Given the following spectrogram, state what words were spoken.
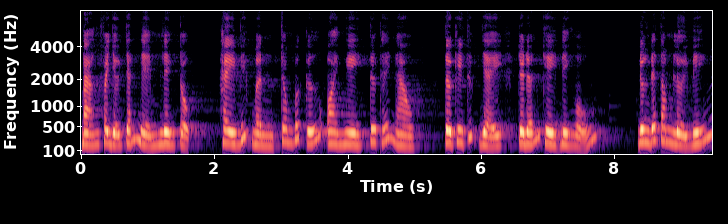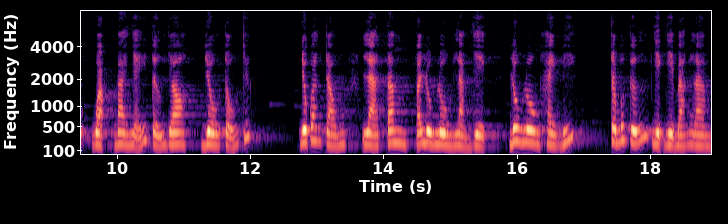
Bạn phải giữ chánh niệm liên tục hay biết mình trong bất cứ oai nghi tư thế nào, từ khi thức dậy cho đến khi đi ngủ. Đừng để tâm lười biếng hoặc bay nhảy tự do, vô tổ chức. Điều quan trọng là tâm phải luôn luôn làm việc, luôn luôn hay biết. Trong bất cứ việc gì bạn làm,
